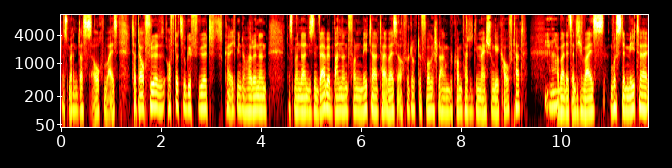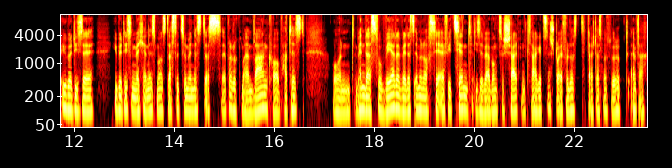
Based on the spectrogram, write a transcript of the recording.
dass man das auch weiß. Es hat auch früher oft dazu geführt, kann ich mich noch erinnern, dass man da in diesen Werbebannern von Meta teilweise auch Produkte vorgeschlagen bekommt hatte, die man schon gekauft hat. Mhm. Aber letztendlich weiß, wusste Meta über diese, über diesen Mechanismus, dass du zumindest das Produkt mal im Warenkorb hattest und wenn das so wäre, wäre das immer noch sehr effizient, diese Werbung zu schalten. Klar gibt es einen Steuerverlust, dadurch, dass man das Produkt einfach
